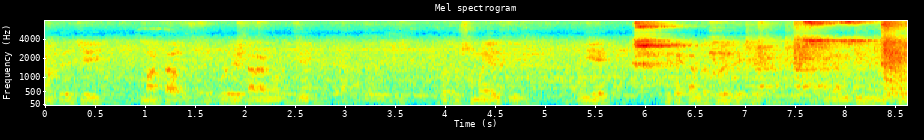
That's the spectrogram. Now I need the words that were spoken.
আমাদের যে মাথা উঁচু করে দাঁড়ানোর যে কত সময়ের যে ইয়ে সেটাকে আমরা ধরে রেখে আগামী দিনগুলোতে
